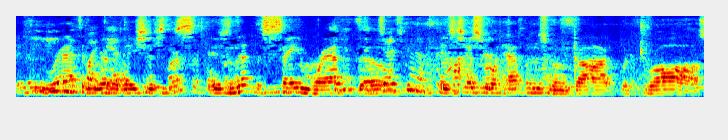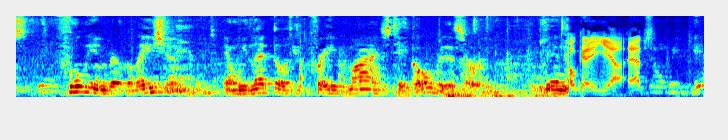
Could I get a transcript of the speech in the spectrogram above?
Isn't wrath in Revelations? The, isn't that the same wrath though? It's just what happens when God withdraws fully in Revelation, and we let those depraved minds take over this earth. Then okay, yeah, absolutely,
